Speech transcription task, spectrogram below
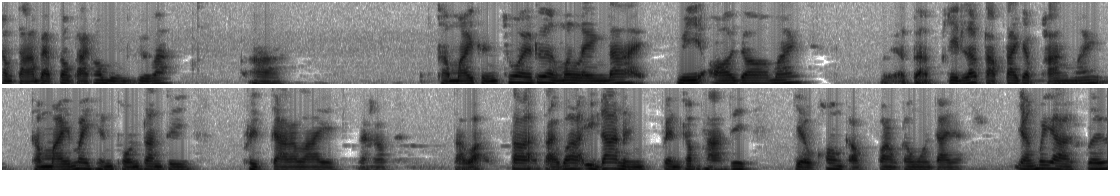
คำถามแบบต้องการข้อมูลคือว่าทำไมถึงช่วยเรื่องมะเร็งได้ มีออยไหมแบบกินแล้วตับไตจะพังไหมทำไมไม่เห็นผลทันทีผลิตจากอะไรนะครับ แต่ว่าแต่แต่ว่าอีกด้านหนึ่งเป็นคำถามที่เกี่ยวข้องกับความกังวลใจเนี่ยยังไม่อยากซื้อ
